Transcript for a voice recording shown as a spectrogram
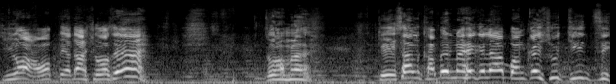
કયો આવો પેદા છો છે? જો હમણાં કેસાને ખબર નહીં કે આ બંકાઈ શું ચીજ છે.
